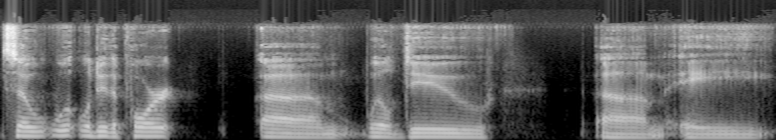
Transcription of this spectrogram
so we'll we'll do the port um we'll do um, a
